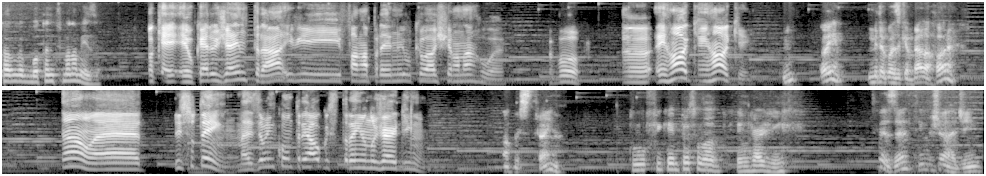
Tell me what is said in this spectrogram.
tá botando em cima da mesa. Ok, eu quero já entrar e falar pra ele o que eu achei lá na rua. Eu vou. Uh, Enrock, Enrock. Hum? Oi? Muita coisa quebrada fora? Não, é. Isso tem, mas eu encontrei algo estranho no jardim. Algo estranho? Tu fica impressionado, porque tem um jardim. Pois é, tem um jardim.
